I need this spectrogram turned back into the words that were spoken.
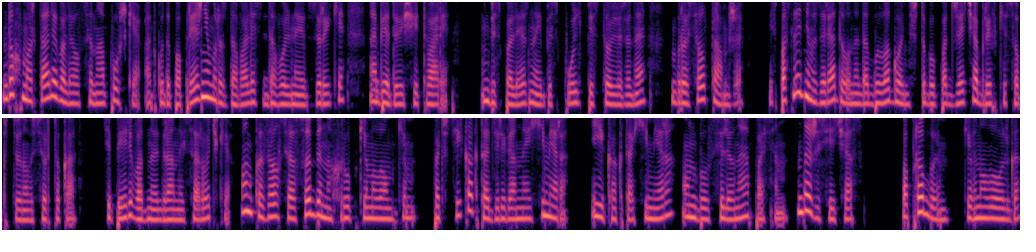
Дух Мортали валялся на опушке, откуда по-прежнему раздавались довольные взрыки обедающей твари. Бесполезный без пуль пистоль Рене бросил там же. Из последнего заряда он и добыл огонь, чтобы поджечь обрывки собственного сюртука. Теперь в одной драной сорочке он казался особенно хрупким и ломким. Почти как та деревянная химера. И как та химера, он был силен и опасен. Даже сейчас. «Попробуем», — кивнула Ольга.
